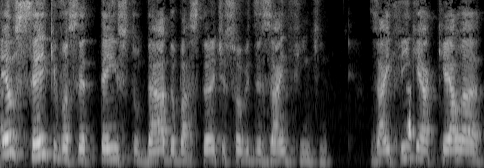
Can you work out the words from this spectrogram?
eu sei que você tem estudado bastante sobre design thinking. Design thinking é aquela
